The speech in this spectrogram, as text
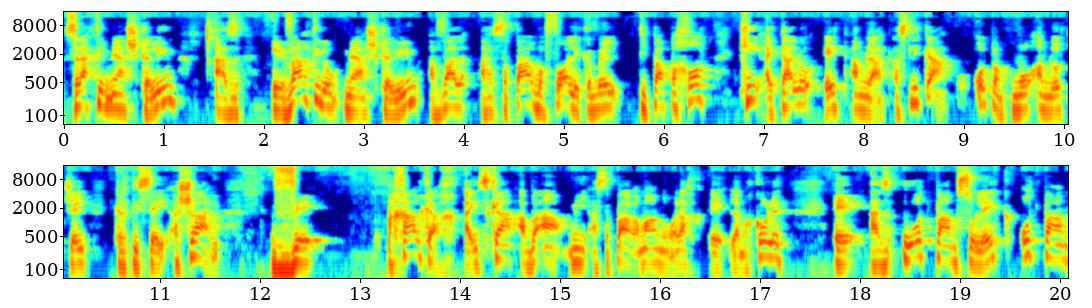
סלקתי 100 שקלים, אז העברתי לו 100 שקלים, אבל הספר בפועל יקבל טיפה פחות, כי הייתה לו את עמלת הסליקה. עוד פעם, כמו עמלות של כרטיסי אשראי. ואחר כך, העסקה הבאה מהספר, אמרנו, הלך אה, למכולת, אה, אז הוא עוד פעם סולק, עוד פעם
